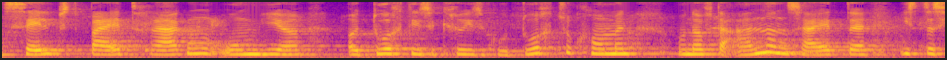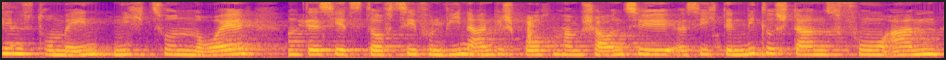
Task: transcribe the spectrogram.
selbst beitragen, um hier äh, durch diese Krise gut durchzukommen. Und auf der anderen Seite ist das Instrument nicht so neu, das jetzt auf Sie von Wien angesprochen haben. Schauen Sie äh, sich den Mittelstandsfonds an.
